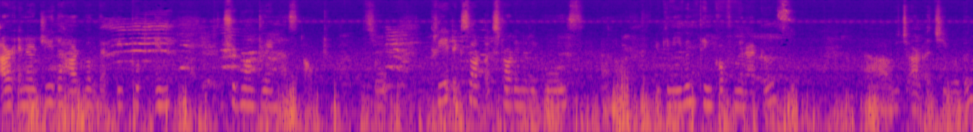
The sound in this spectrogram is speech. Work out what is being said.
our energy the hard work that we put in should not drain us out. So create extra extraordinary goals uh, you can even think of miracles uh, which are achievable.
